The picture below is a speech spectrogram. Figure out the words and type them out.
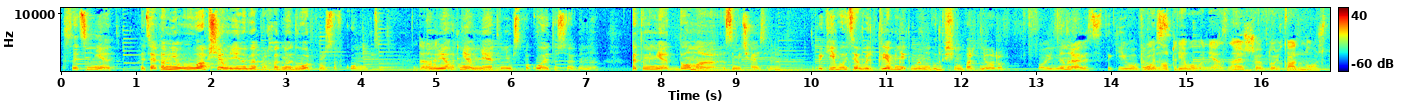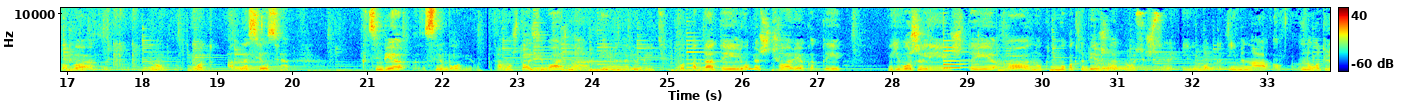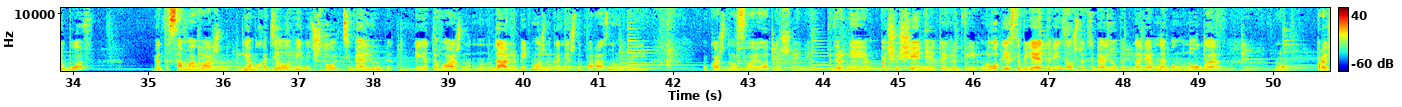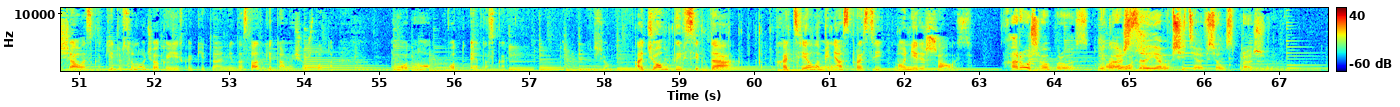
кстати, нет. Хотя ко мне вообще у меня иногда проходной двор просто в комнате. Да. Но меня вот нет, меня это не беспокоит особенно. Поэтому нет, дома замечательно. Какие бы у тебя были требования к моему будущему партнеру? Ой, мне нравятся такие вопросы. Ой, ну требования, знаешь, только одно, чтобы ну, вот относился к тебе с любовью. Потому что очень важно именно любить. Вот когда ты любишь человека, ты его жалеешь, ты э, ну, к нему как-то бережно относишься. И вот именно ну, вот любовь это самое важное. Я бы хотела видеть, что тебя любят, и это важно. Да, любить можно, конечно, по-разному, и у каждого свое отношение, вернее, ощущение этой любви. Но вот если бы я это видела, что тебя любят, наверное, бы многое, ну, прощалось, какие-то все, ну, у человека есть какие-то недостатки, там еще что-то. Вот, но вот это скорее. Все. О чем ты всегда хотела меня спросить, но не решалась? Хороший вопрос. Мне Хороший. кажется, я вообще тебя о всем спрашиваю.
